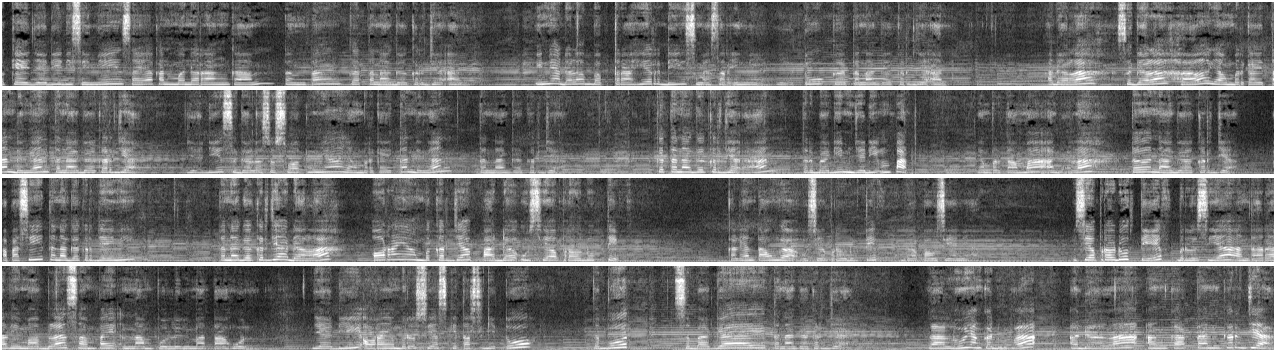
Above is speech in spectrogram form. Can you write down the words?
Oke, jadi di sini saya akan menerangkan tentang ketenaga kerjaan. Ini adalah bab terakhir di semester ini, yaitu ketenaga kerjaan. Adalah segala hal yang berkaitan dengan tenaga kerja. Jadi segala sesuatunya yang berkaitan dengan tenaga kerja. Ketenaga kerjaan terbagi menjadi empat. Yang pertama adalah tenaga kerja. Apa sih tenaga kerja ini? Tenaga kerja adalah orang yang bekerja pada usia produktif. Kalian tahu nggak usia produktif berapa usianya? Usia produktif berusia antara 15 sampai 65 tahun. Jadi orang yang berusia sekitar segitu sebut sebagai tenaga kerja. Lalu yang kedua adalah angkatan kerja.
